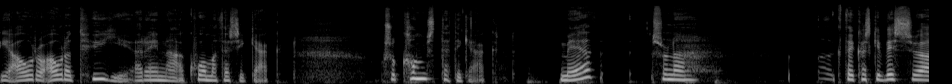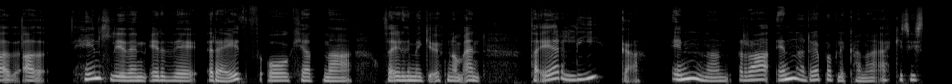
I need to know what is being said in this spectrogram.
í ára og ára tugi að reyna að koma þessi gegn. Og svo komst þetta gegn með svona þeir kannski vissu að, að hinliðin yrði reið og hérna og það yrði mikið uppnám. En það er líka innan, innan republikana ekki síst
